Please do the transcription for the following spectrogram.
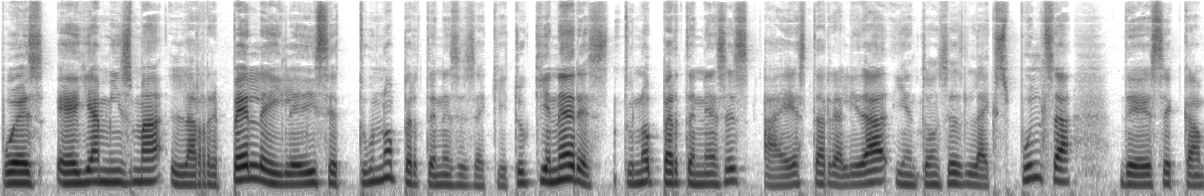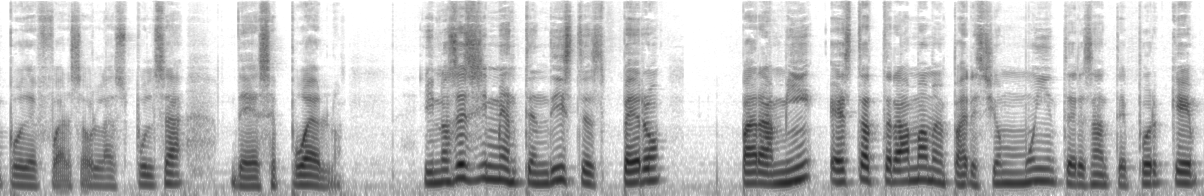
pues ella misma la repele y le dice, tú no perteneces aquí, tú quién eres, tú no perteneces a esta realidad y entonces la expulsa de ese campo de fuerza o la expulsa de ese pueblo. Y no sé si me entendiste, pero para mí esta trama me pareció muy interesante porque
